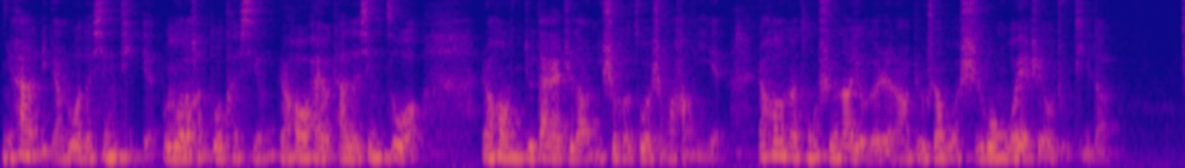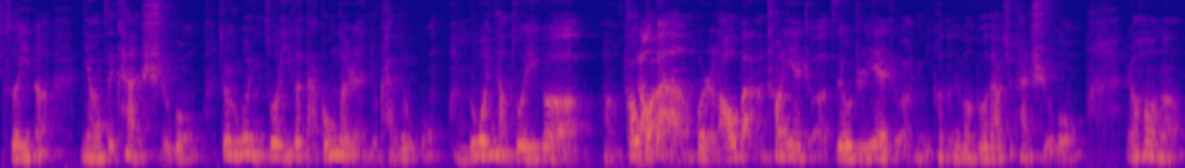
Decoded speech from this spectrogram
你看里边落的星体，落了很多颗星，然后还有他的星座。然后你就大概知道你适合做什么行业。然后呢，同时呢，有的人啊，比如说我时工，我也是有主题的。所以呢，你要再看十宫。就如果你做一个打工的人，你就看六宫；如果你想做一个啊高管或者老板、创业者、自由职业者，你可能就更多的要去看十宫。然后呢，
